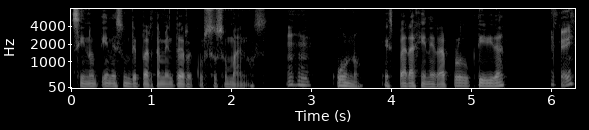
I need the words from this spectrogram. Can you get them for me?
si no tienes un departamento de recursos humanos. Uno, es para generar productividad. Ok.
